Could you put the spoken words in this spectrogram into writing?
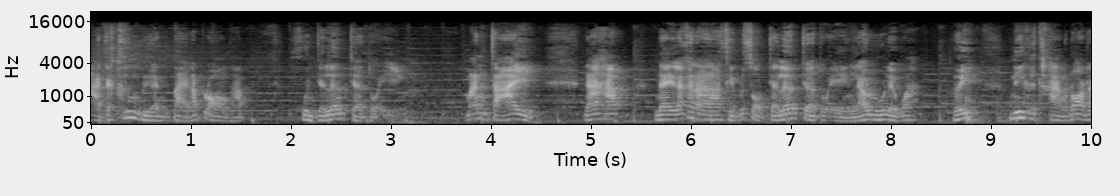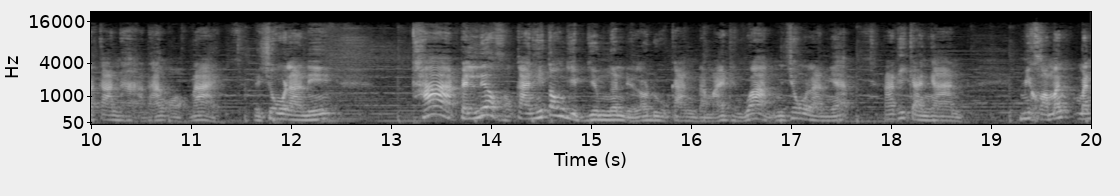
อาจจะครึ่งเดือนแต่รับรองครับ คุณจะเริ่มเจอตัวเอง มั่นใจนะครับ ในลัคนาราศีพฤษภจะเริ่มเจอตัวเองแล้วรู้เลยว่า เฮ้ย นี่คือทางรอดและการหาทางออกได้ ในช่วงเวลานี้ ถ้าเป็นเรื่องของการที่ต้องหยิบยืมเงินเดี๋ยวเราดูกันแต่หมายถึงว่าในช่วงเวลานี้หน้าที่การงาน มีความมันมัน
